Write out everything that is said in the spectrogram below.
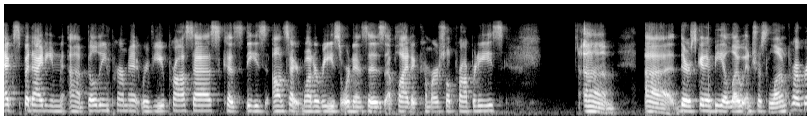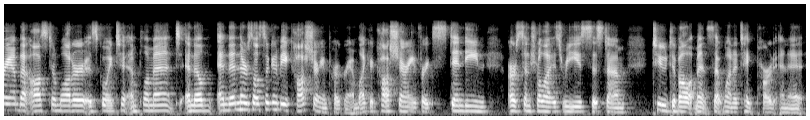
expediting uh, building permit review process because these on-site water reuse ordinances apply to commercial properties. Um, uh, there's going to be a low interest loan program that Austin Water is going to implement, and they'll and then there's also going to be a cost sharing program, like a cost sharing for extending our centralized reuse system to developments that want to take part in it.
